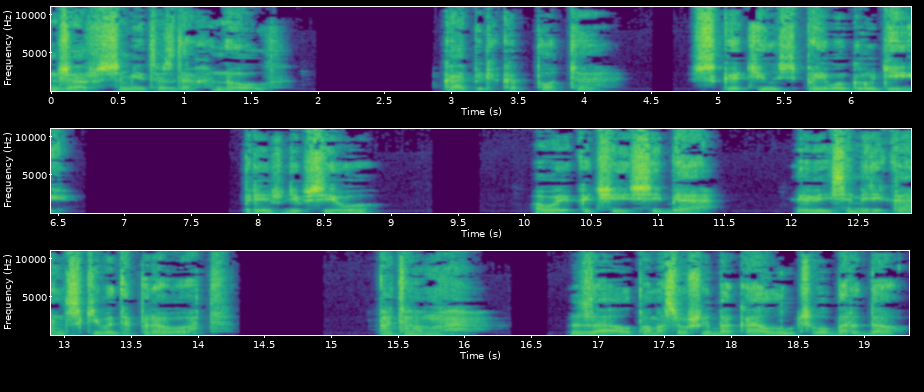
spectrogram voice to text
Джордж Смит вздохнул. Капелька пота скатилась по его груди. Прежде всего, выкачи из себя весь американский водопровод. Потом залпом осуши бокал лучшего бордо.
